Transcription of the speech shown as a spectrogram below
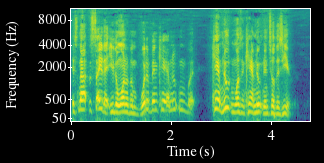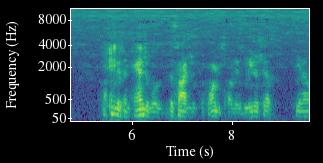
it's not to say that either one of them would have been Cam Newton, but Cam Newton wasn't Cam Newton until this year. I think there's intangibles besides just performance of his leadership. You know,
